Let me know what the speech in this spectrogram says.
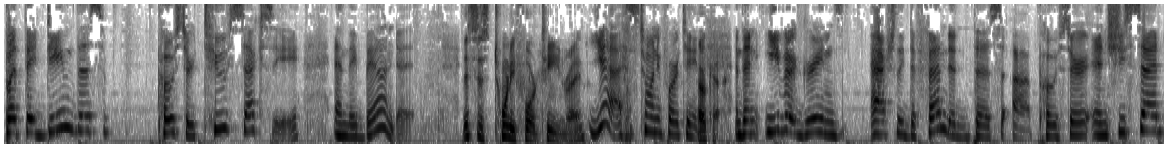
But they deemed this poster too sexy and they banned it. This is 2014, right? Yes, 2014. Okay. And then Eva Green's actually defended this uh, poster, and she said,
